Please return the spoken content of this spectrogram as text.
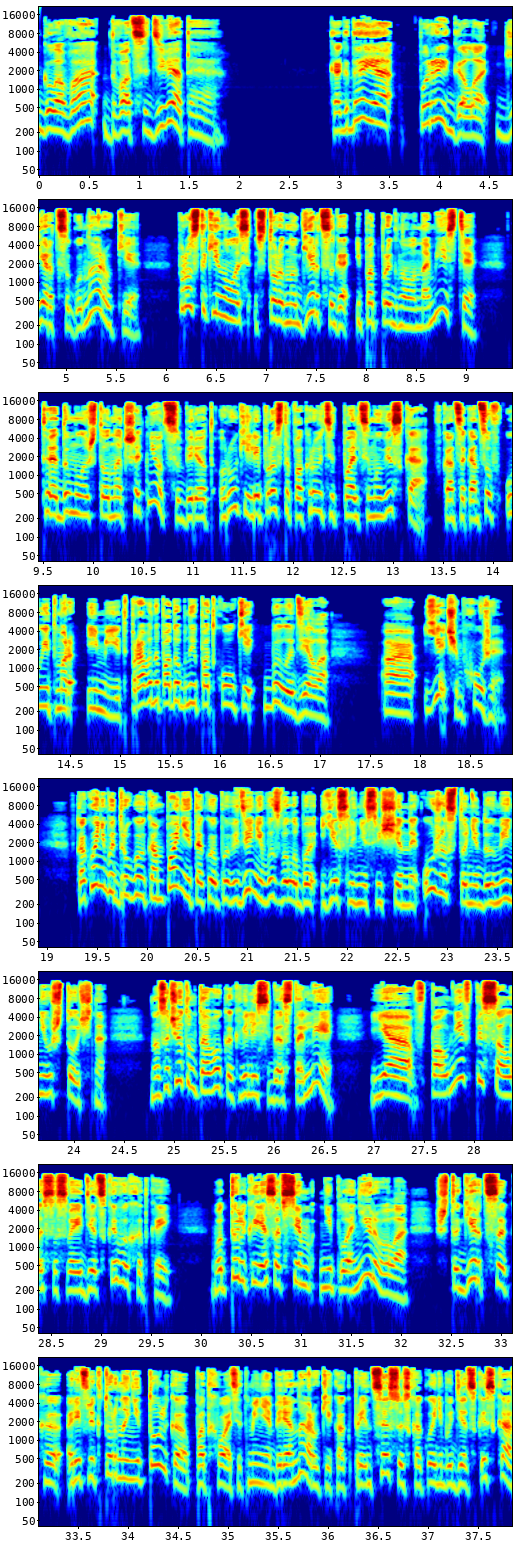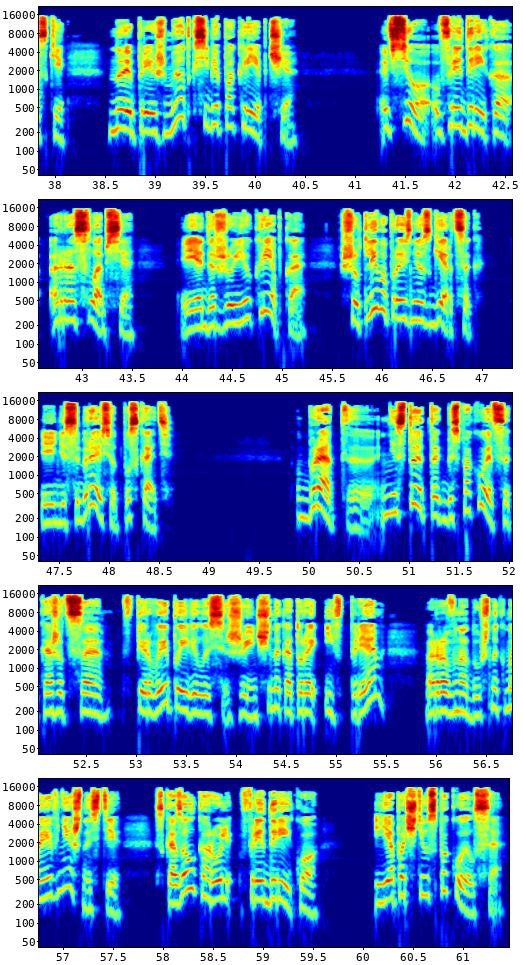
Глава двадцать девятая. Когда я прыгала герцогу на руки, просто кинулась в сторону герцога и подпрыгнула на месте, то я думала, что он отшатнется, уберет руки или просто покрутит пальцем у виска. В конце концов, Уитмар имеет право на подобные подколки, было дело. А я чем хуже. В какой-нибудь другой компании такое поведение вызвало бы, если не священный ужас, то недоумение уж точно. Но с учетом того, как вели себя остальные, я вполне вписалась со своей детской выходкой — вот только я совсем не планировала, что герцог рефлекторно не только подхватит меня, беря на руки, как принцессу из какой-нибудь детской сказки, но и прижмет к себе покрепче. «Все, Фредерика, расслабься. Я держу ее крепко», — шутливо произнес герцог, и не собираюсь отпускать. «Брат, не стоит так беспокоиться. Кажется, впервые появилась женщина, которая и впрямь равнодушна к моей внешности», — сказал король Фредерико — я почти успокоился.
